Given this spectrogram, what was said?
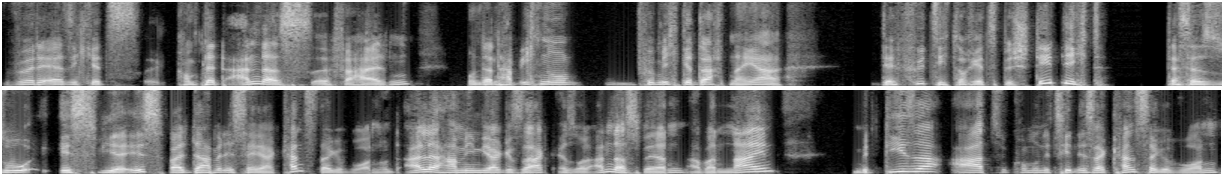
würde er sich jetzt komplett anders äh, verhalten. Und dann habe ich nur für mich gedacht, na ja, der fühlt sich doch jetzt bestätigt dass er so ist, wie er ist, weil damit ist er ja Kanzler geworden. Und alle haben ihm ja gesagt, er soll anders werden. Aber nein, mit dieser Art zu kommunizieren ist er Kanzler geworden.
